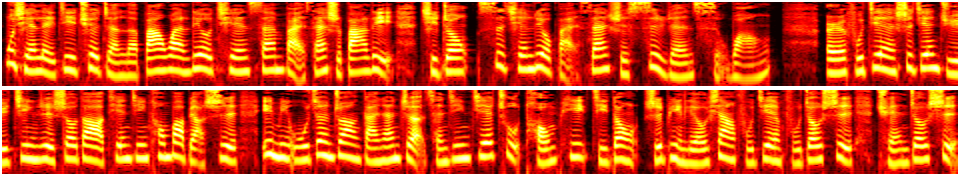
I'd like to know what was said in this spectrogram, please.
目前累计确诊了八万六千三百三十八例，其中四千六百三十四人死亡。而福建市监局近日收到天津通报，表示一名无症状感染者曾经接触同批急冻食品流向福建福州市、泉州市，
